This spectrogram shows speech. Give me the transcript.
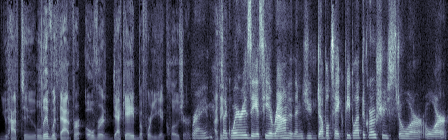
you have to live with that for over a decade before you get closure right i think it's like where is he is he around and then you double take people at the grocery store or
